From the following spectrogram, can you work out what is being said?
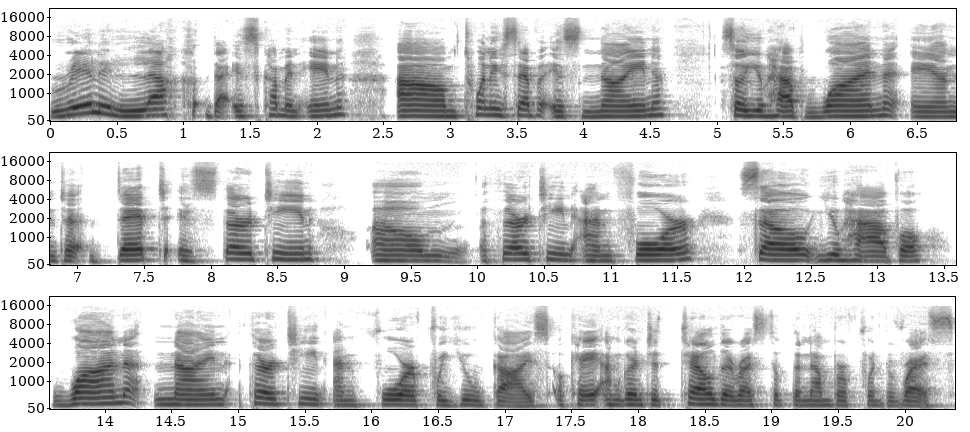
really luck that is coming in. Um, 27 is 9. So you have 1 and debt is 13. Um, 13 and 4. So you have uh, 1, 9, 13, and 4 for you guys. Okay, I'm going to tell the rest of the number for the rest.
